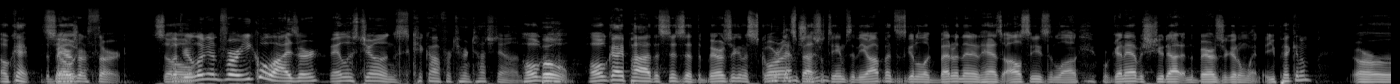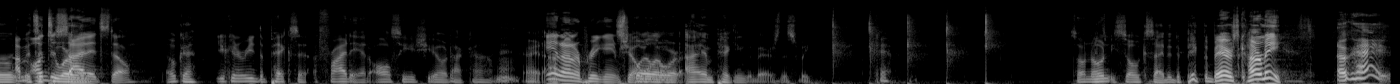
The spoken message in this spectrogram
okay. The so, Bears are third. so So, if you're looking for equalizer, Velus Jones, kickoff return touchdown. Whole, Boom. whole hypothesis that the Bears are going to score Redemption. on special teams and the offense is going to look better than it has all season long. We're going to have a shootout and the Bears are going to win. Are you picking them? Or I'm it's it too undecided still. Okay. You can read the picks at Friday at allchgo.com All right. and I- on a pregame show. spoiler we'll alert, I am picking the Bears this week. Okay. So, No, no, I'd be so excited to pick the Bears. Carmi. okay.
